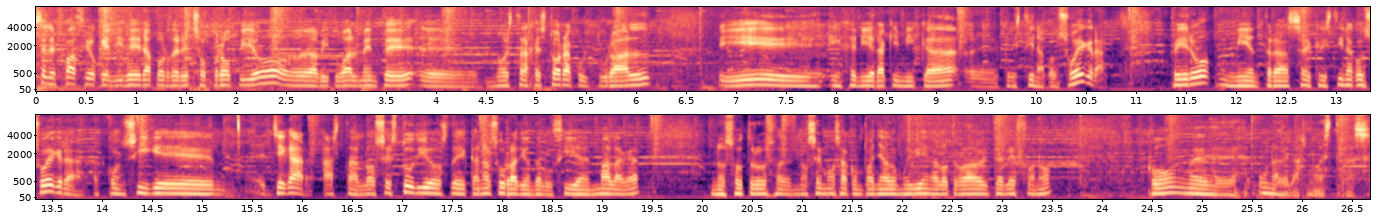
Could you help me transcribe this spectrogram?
es el espacio que lidera por derecho propio eh, habitualmente eh, nuestra gestora cultural y ingeniera química eh, Cristina Consuegra. Pero mientras Cristina Consuegra consigue llegar hasta los estudios de Canal Sur Radio Andalucía en Málaga, nosotros nos hemos acompañado muy bien al otro lado del teléfono con eh, una de las nuestras,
